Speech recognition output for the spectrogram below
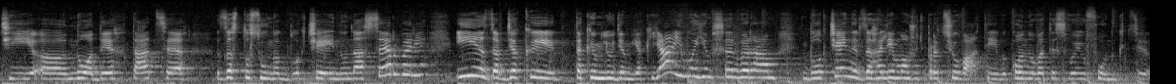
ті е, ноди, та це застосунок блокчейну на сервері, і завдяки таким людям, як я і моїм серверам, блокчейни взагалі можуть працювати і виконувати свою функцію.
